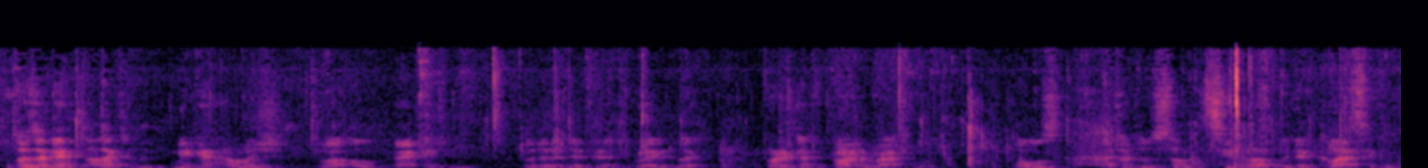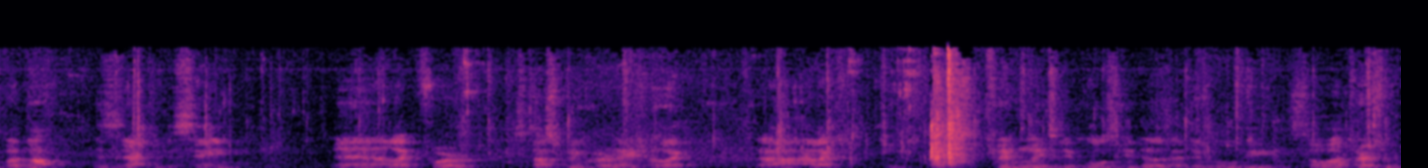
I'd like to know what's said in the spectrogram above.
sometimes I get, I like to make a homage to our old packaging, but in a different way. Like, for example, Portrait Martin pose, I try to do something similar with the classic, but not exactly the same. Uh, like for Star Starscream Coronation, like, uh, I like to, emulate the pose he does at the movie. So I try to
